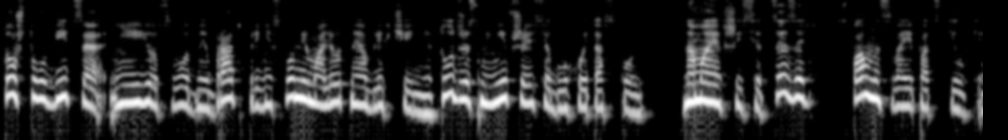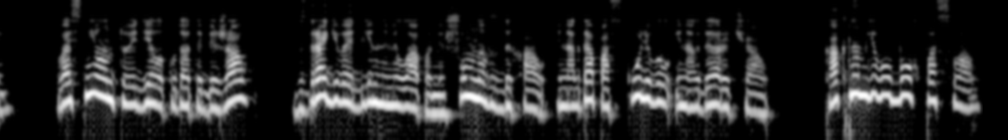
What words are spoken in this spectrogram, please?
То, что убийца не ее сводный брат, принесло мимолетное облегчение, тут же сменившееся глухой тоской. Намаявшийся Цезарь спал на своей подстилке. Во сне он то и дело куда-то бежал, вздрагивая длинными лапами, шумно вздыхал, иногда поскуливал, иногда рычал. «Как нам его Бог послал?»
